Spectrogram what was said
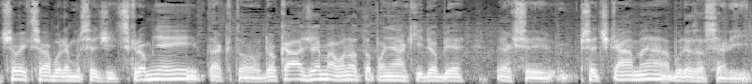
člověk třeba bude muset žít skromněji, tak to dokážeme a ono to po nějaký době jak si přečkáme a bude zase líp.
